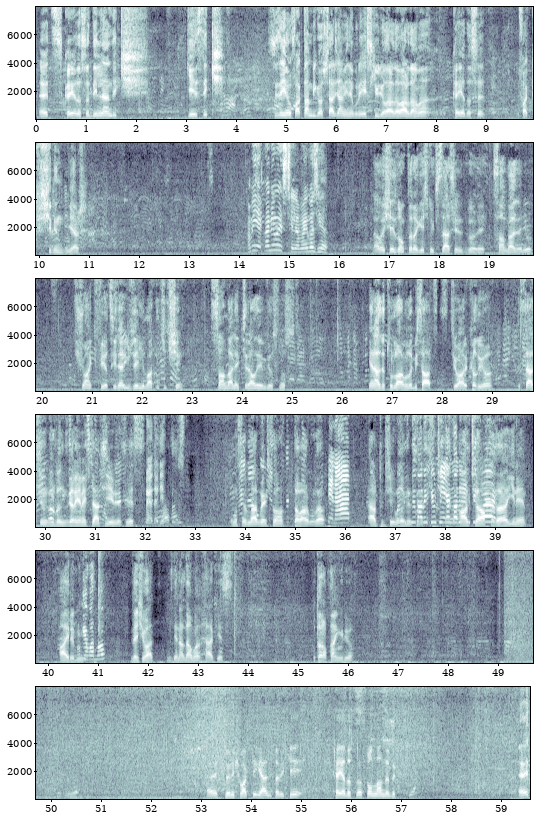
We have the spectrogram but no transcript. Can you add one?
Evet, kayalısa dinlendik, gezdik. Size yine ufaktan bir göstereceğim yine burayı. Eski videolarda vardı ama Kaya Adası ufak şirin bir yer. Ya ve şezlonglara geçmek isterseniz böyle sandalyeleri şu anki fiyatıyla 150 watt iki kişi sandalye kiralayabiliyorsunuz. Genelde turlar burada bir saat civarı kalıyor. İsterseniz burada ızgara yemekler yiyebilirsiniz. Mısırlar restoran da var burada. Her türlü şey bulabilirsiniz. Arka haftada yine ayrı bir plajı var. Genelde ama herkes bu taraftan giriyor. Evet dönüş vakti geldi tabii ki. Çay adasını sonlandırdık. Evet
